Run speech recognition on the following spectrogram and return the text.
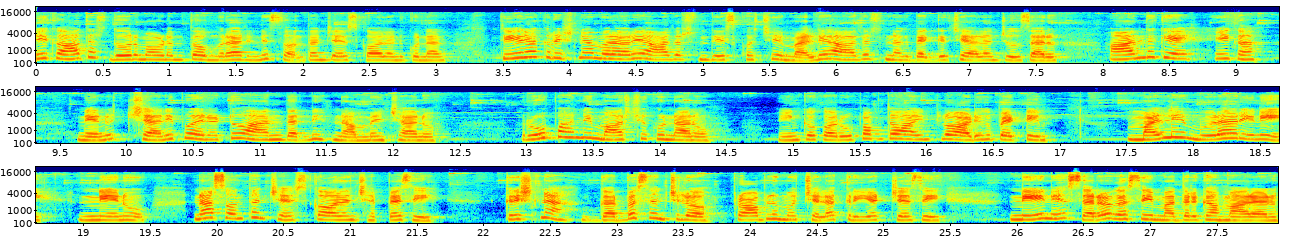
ఇక ఆదర్శ్ దూరం అవడంతో మురారిని సొంతం చేసుకోవాలనుకున్నాను. తీరా కృష్ణ మురారి ఆదర్శ్ని తీసుకొచ్చి మళ్ళీ ఆదర్శ్ నాకు దగ్గర చేయాలని చూశారు. అందుకే ఇక నేను చనిపోయినట్టు అందరినీ నమ్మించాను. రూపాన్ని మార్చుకున్నాను. ఇంకొక రూపంతో ఆ ఇంట్లో అడుగుపెట్టి మళ్ళీ మురారిని నేను నా సొంతం చేసుకోవాలని చెప్పేసి కృష్ణ గర్భసంచిలో ప్రాబ్లం వచ్చేలా క్రియేట్ చేసి నేనే సరోగసి మదర్గా మారాను.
